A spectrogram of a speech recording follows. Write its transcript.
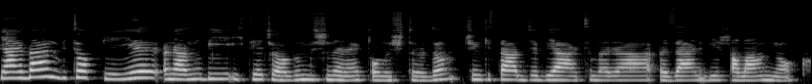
Yani ben Bitopya'yı önemli bir ihtiyaç olduğunu düşünerek oluşturdum. Çünkü sadece bir artılara özel bir alan yok.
